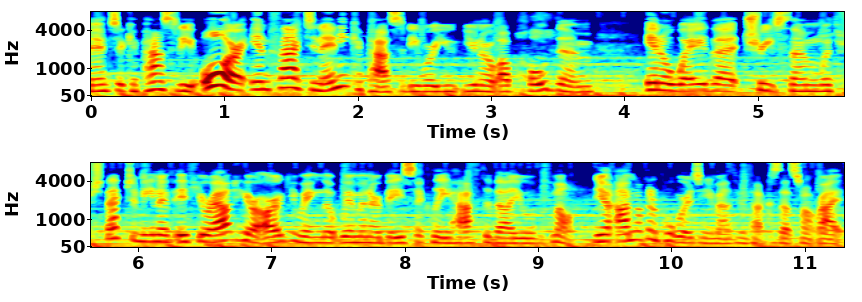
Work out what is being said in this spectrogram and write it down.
romantic capacity, or in fact, in any capacity where you you know uphold them in a way that treats them with respect. I mean, if, if you're out here arguing that women are basically half the value of well, you know, I'm not going to put words in your mouth, in fact, because that's not right.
